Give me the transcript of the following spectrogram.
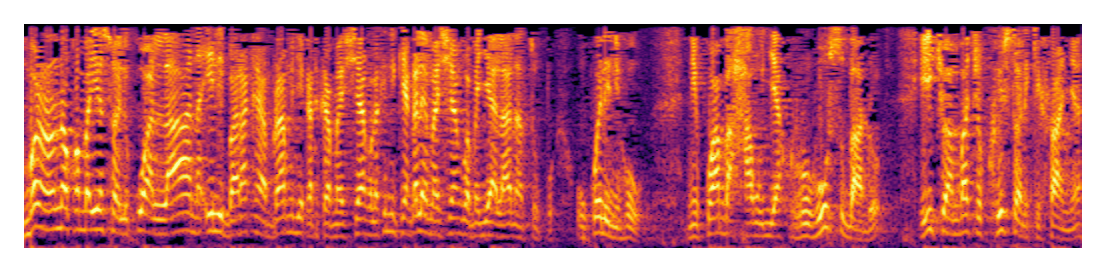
Mbona naona kwamba yesu alikuwa laana ili baraka ya abrahamu ije katika maisha yangu lakini ikiangalia maisha yangu amejaa laana tupu. Ukweli ni huu ni kwamba haujaruhusu bado hicho ambacho kristo alikifanya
